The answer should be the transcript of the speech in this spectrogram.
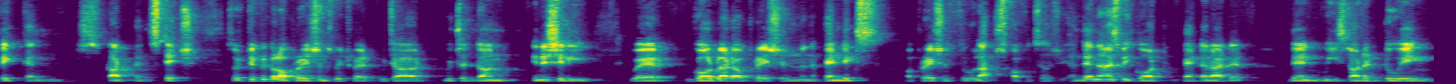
pick and cut and stitch. So typical operations which were which are which are done initially were gallbladder operation and appendix operations through laparoscopic surgery. And then as we got better at it then we started doing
